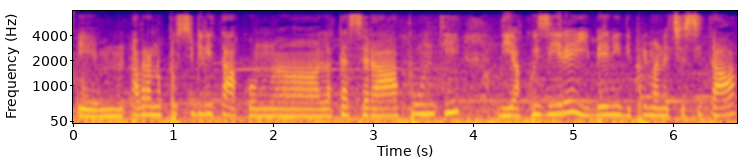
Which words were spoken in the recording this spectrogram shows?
E um, avranno possibilità con uh, la tessera a punti di acquisire i beni di prima necessità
